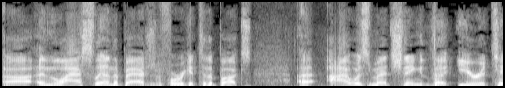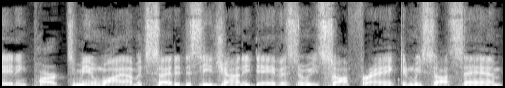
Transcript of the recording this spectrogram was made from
Uh, and lastly, on the Badgers, before we get to the Bucks, uh, I was mentioning the irritating part to me and why I'm excited to see Johnny Davis, and we saw Frank and we saw Sam,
